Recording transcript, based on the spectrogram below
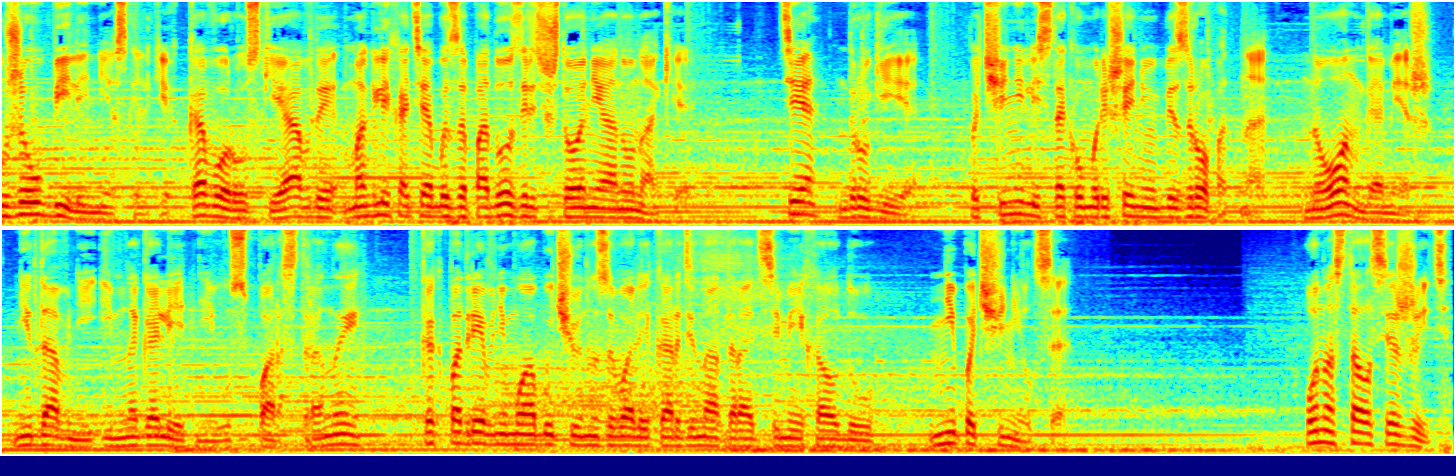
уже убили нескольких, кого русские авды могли хотя бы заподозрить, что они анунаки – те, другие, подчинились такому решению безропотно, но он, Гамеш, недавний и многолетний успар страны, как по древнему обычаю называли координатора от семей Халду, не подчинился. Он остался жить,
